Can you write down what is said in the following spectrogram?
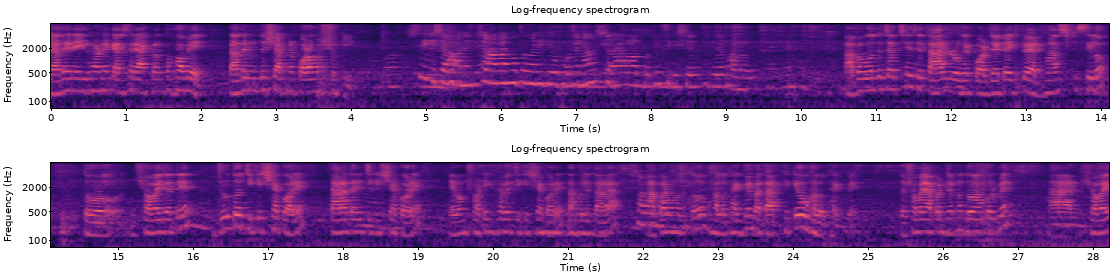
যাদের এই ধরনের ক্যান্সারে আক্রান্ত হবে তাদের উদ্দেশ্যে আপনার পরামর্শ কি? চিকিৎসা হয়নি। আমার মতো জানি কেউ হবে না। অল্পতেই চিকিৎসা ভালো। হবে আপা বলতে চাচ্ছে যে তার রোগের পর্যায়টা একটু অ্যাডভান্সড ছিল। তো সবাই যাতে দ্রুত চিকিৎসা করে তাড়াতাড়ি চিকিৎসা করে এবং সঠিকভাবে চিকিৎসা করে তাহলে তারা আপার মতো ভালো থাকবে বা তার থেকেও ভালো থাকবে। তো সবাই আপার জন্য দোয়া করবেন। আর সবাই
